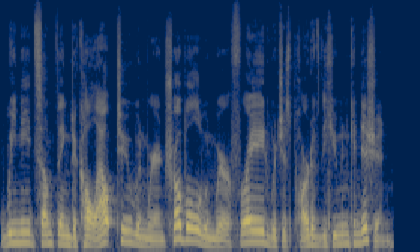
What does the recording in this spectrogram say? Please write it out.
We need something to call out to when we're in trouble, when we're afraid, which is part of the human condition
